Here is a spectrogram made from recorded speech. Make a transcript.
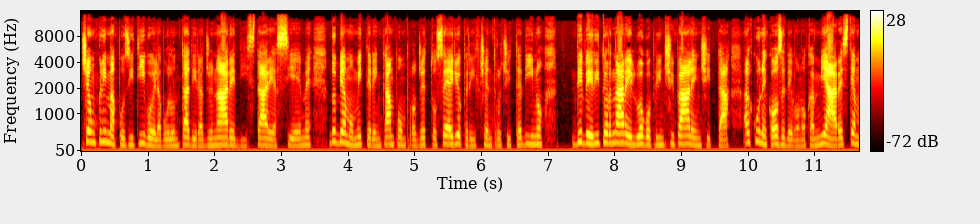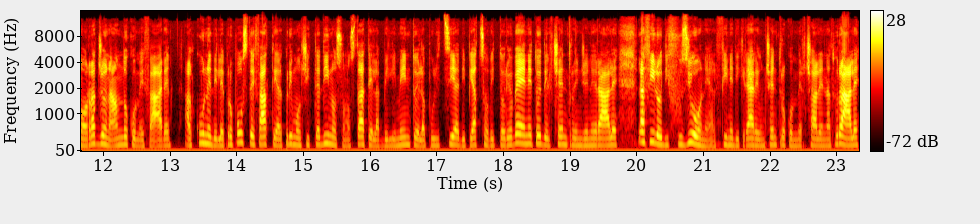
C'è un clima positivo e la volontà di ragionare di stare assieme. Dobbiamo mettere in campo un progetto serio per il centro cittadino cittadino deve ritornare il luogo principale in città. Alcune cose devono cambiare, stiamo ragionando come fare. Alcune delle proposte fatte al primo cittadino sono state l'abbellimento e la pulizia di Piazza Vittorio Veneto e del centro in generale, la filodiffusione al fine di creare un centro commerciale naturale,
